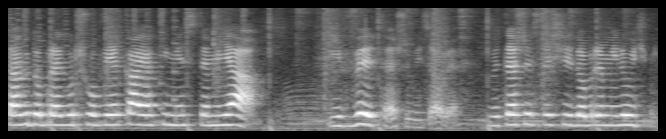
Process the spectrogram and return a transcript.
tak dobrego człowieka, jakim jestem ja. I wy też, widzowie. Wy też jesteście dobrymi ludźmi.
